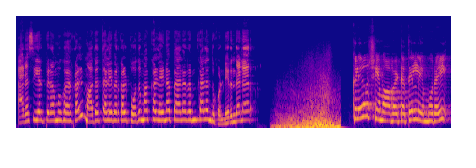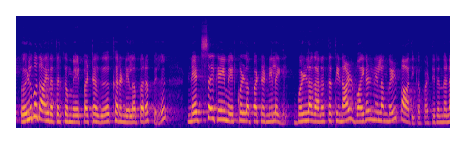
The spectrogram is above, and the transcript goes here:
அரசியல் பிரமுகர்கள் மத தலைவர்கள் பொதுமக்கள் என பலரும் கலந்து கொண்டிருந்தனர். கிளிநொச்சி மாவட்டத்தில் இம்முறை எழுபதாயிரத்திற்கும் மேற்பட்ட ஏக்கர் நிலப்பரப்பில் நெற்செய்கை மேற்கொள்ளப்பட்ட நிலையில் வெள்ள கனத்தத்தினால் வயல் நிலங்கள் பாதிக்கப்பட்டிருந்தன.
